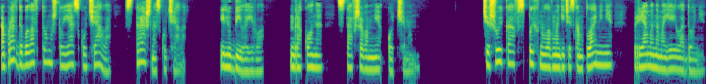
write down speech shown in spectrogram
А правда была в том, что я скучала — страшно скучала. И любила его, дракона, ставшего мне отчимом. Чешуйка вспыхнула в магическом пламени прямо на моей ладони.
